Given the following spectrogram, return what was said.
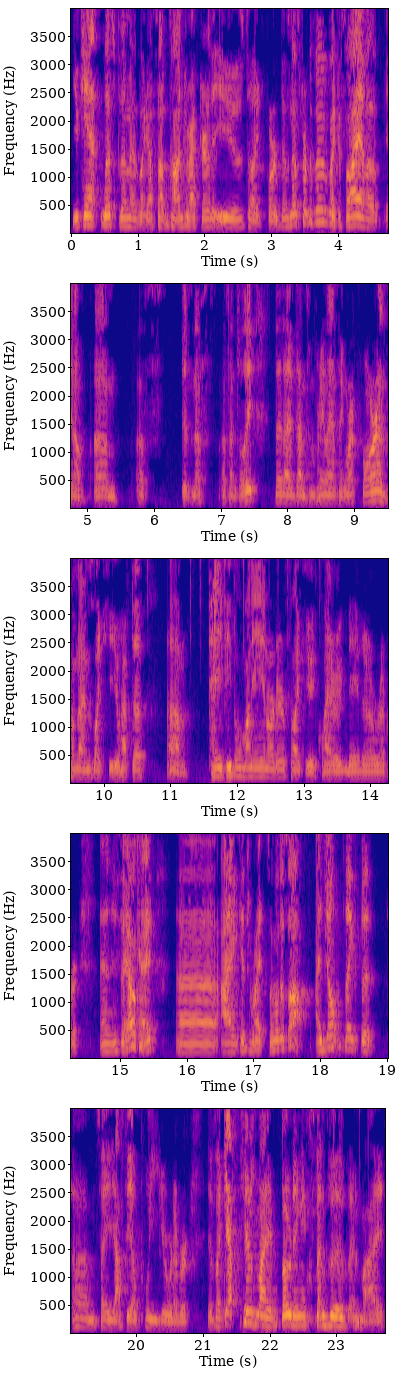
you can't list them as like a subcontractor that you use to like for business purposes. Like, so I have a, you know, um, a s- business essentially that I've done some freelancing work for, and sometimes like you have to, um, pay people money in order for like you acquiring data or whatever, and you say, okay, uh, I get to write some of this off. I don't think that, um, say Yasiel Puig or whatever is like, yep, here's my boating expenses and my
